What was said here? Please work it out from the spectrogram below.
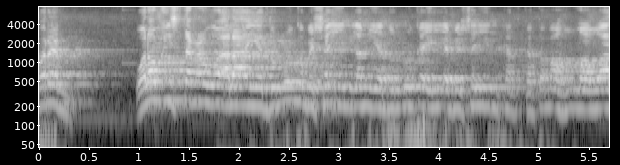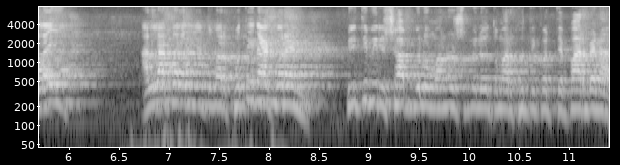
করেন। ওলাউ ইস্তামাউ আলা ইয়াদুররুকা বিশাইইন, লাম ইয়াদুররুকা ইল্লা বিশাইইন, কাদ কাতাবাহু আল্লাহু আলাইক আল্লাহ তাআলা যদি তোমার ক্ষতি না করেন, পৃথিবীর সবগুলো মানুষ মিলেও তোমার ক্ষতি করতে পারবে না।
